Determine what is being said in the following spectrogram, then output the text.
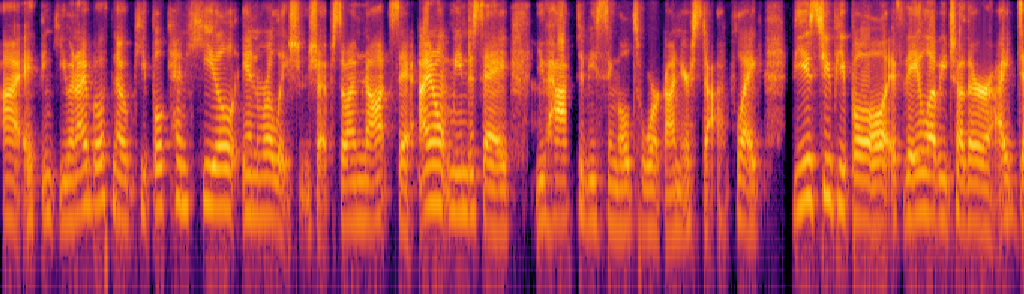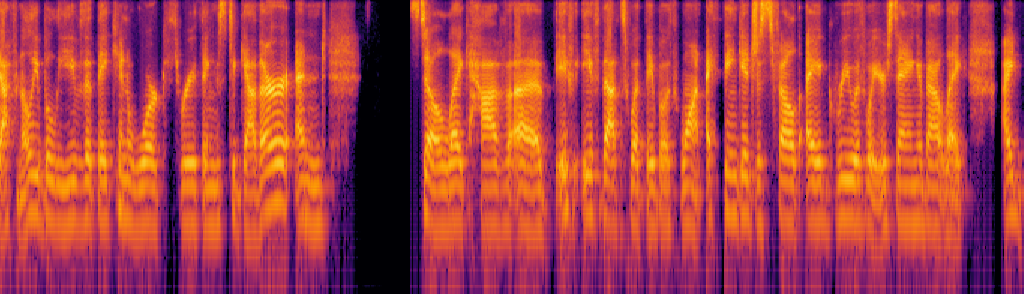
I, I think you and I both know people can heal in relationships. So I'm not saying, I don't mean to say you have to be single to work on your stuff. Like these two people, if they love each other, I definitely believe that they can work through things together and still like have a if if that's what they both want. I think it just felt I agree with what you're saying about like I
